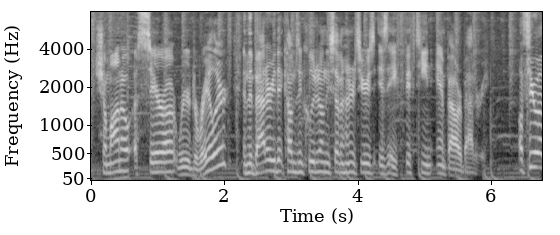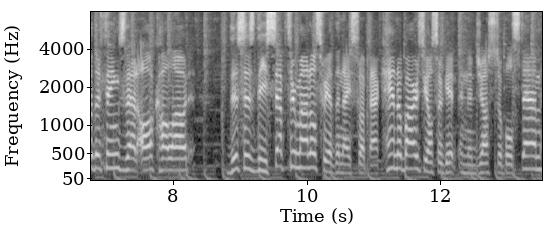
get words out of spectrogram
Shimano Acera rear derailleur, and the battery that comes included on the 700 series is a 15 amp hour battery. A few other things that I'll call out. This is the step-through model, so we have the nice swept back handlebars. You also get an adjustable stem.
